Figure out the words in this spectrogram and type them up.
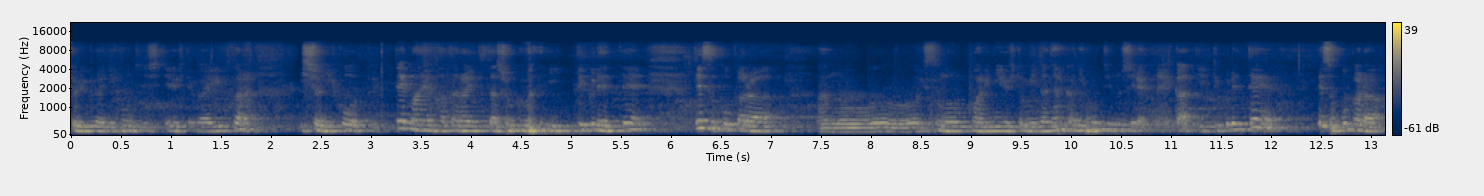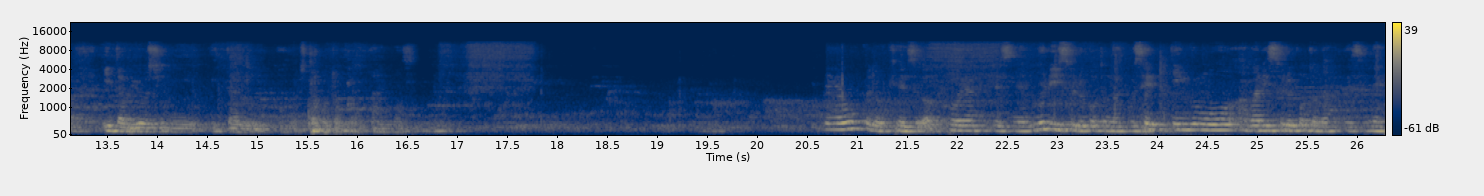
人ぐらい日本人知ってる人がいるから一緒に行こうと言って前働いてた職場に行ってくれてでそこからあのその周りにいる人みんな誰か日本人の知り合いないかって言ってくれてでそこからインタビューをしに行ったりしたこともありますね。で多くのケースがこうやってですね無理することなくセッティングもあまりすることなくですね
